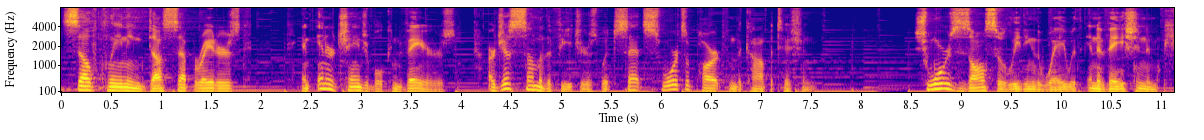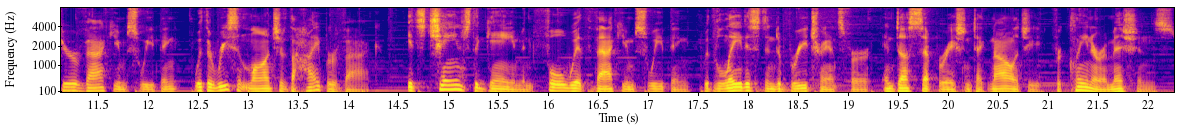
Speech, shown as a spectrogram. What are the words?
self cleaning dust separators, and interchangeable conveyors are just some of the features which set Schwarze apart from the competition. Schwarze is also leading the way with innovation in pure vacuum sweeping with the recent launch of the HyperVac. It's changed the game in full width vacuum sweeping with the latest in debris transfer and dust separation technology for cleaner emissions.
